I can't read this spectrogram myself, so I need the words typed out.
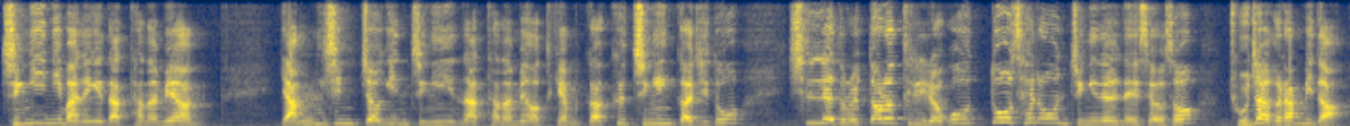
증인이 만약에 나타나면 양심적인 증인이 나타나면 어떻게 합니까? 그 증인까지도 신뢰도를 떨어뜨리려고 또 새로운 증인을 내세워서 조작을 합니다.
